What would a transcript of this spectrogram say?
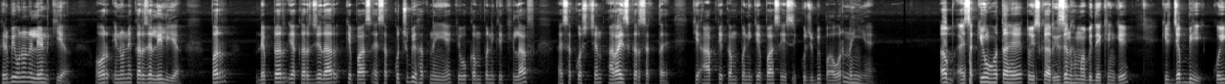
फिर भी उन्होंने लैंड किया और इन्होंने कर्जा ले लिया। पर डेप्टर या कर्जेदार के पास ऐसा कुछ भी हक नहीं है कि वो कंपनी के खिलाफ ऐसा क्वेश्चन अराइज कर सकता है कि आपके कंपनी के पास ऐसी कुछ भी पावर नहीं है। अब ऐसा क्यों होता है? तो इसका रीज़न हम अभी देखेंगे कि जब भी कोई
